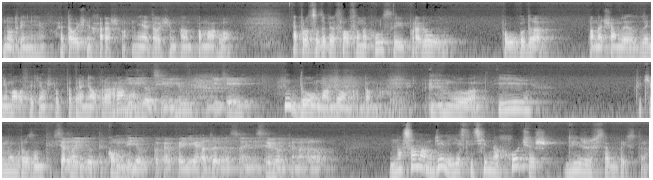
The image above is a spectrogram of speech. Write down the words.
внутренние, это очень хорошо, мне это очень пом- помогло. Я просто записался на курсы и провел полгода по ночам занимался тем, что подгонял Не программу. видел семью, детей. Ну, дома, дома, дома. Вот. И таким образом Все равно видел, ты ком видел, пока по идее готовился, а не с ребенком играл. На самом деле, если сильно хочешь, движешься быстро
